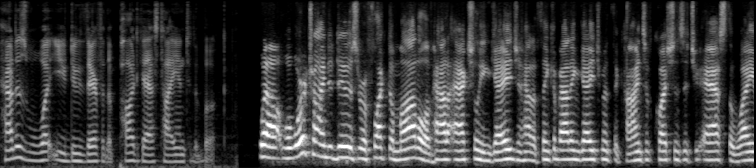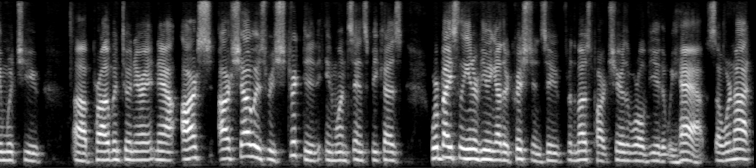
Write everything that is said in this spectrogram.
How does what you do there for the podcast tie into the book? Well, what we're trying to do is reflect a model of how to actually engage and how to think about engagement, the kinds of questions that you ask, the way in which you uh, probe into an area. Now, our our show is restricted in one sense because we're basically interviewing other Christians who, for the most part, share the worldview that we have. So we're not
